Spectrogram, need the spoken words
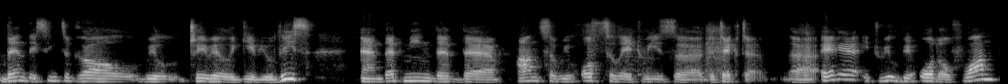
then this integral will trivially give you this. And that means that the answer will oscillate with uh, detector uh, area. It will be order of one.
